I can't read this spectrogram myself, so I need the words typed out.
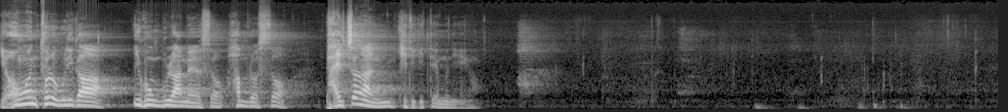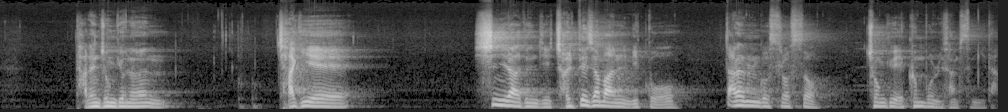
영원토록 우리가 이 공부를 하면서 함으로써 발전하는 길이기 때문이에요. 다른 종교는 자기의 신이라든지 절대자만을 믿고 따르는 것으로서 종교의 근본을 삼습니다.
